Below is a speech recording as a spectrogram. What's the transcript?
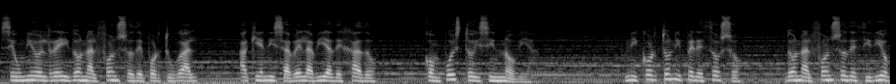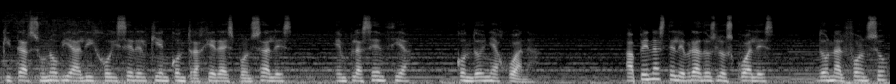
se unió el rey don Alfonso de Portugal, a quien Isabel había dejado, compuesto y sin novia. Ni corto ni perezoso, don Alfonso decidió quitar su novia al hijo y ser el quien contrajera esponsales, en Plasencia, con doña Juana. Apenas celebrados los cuales, don Alfonso,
